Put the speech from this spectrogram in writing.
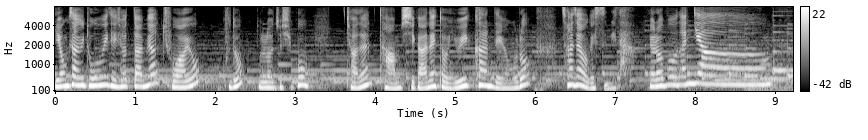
이 영상이 도움이 되셨다면 좋아요, 구독 눌러주시고 저는 다음 시간에 더 유익한 내용으로 찾아오겠습니다. 여러분 안녕!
